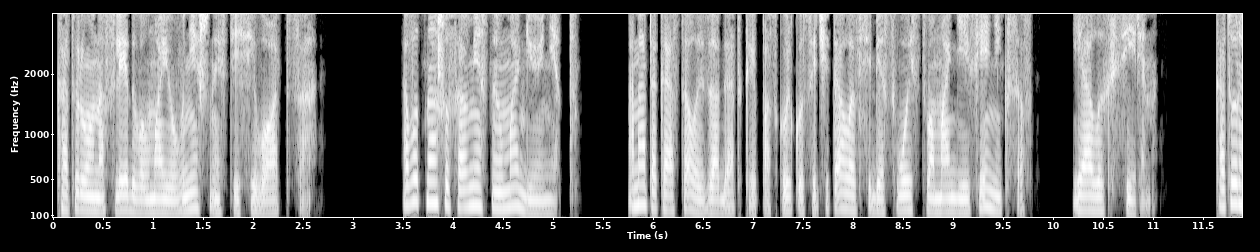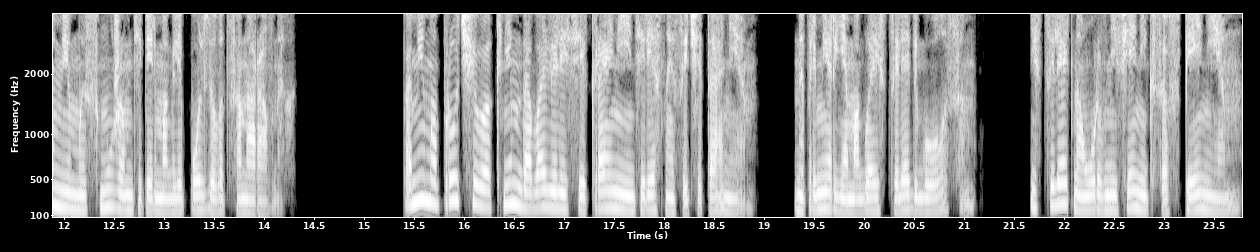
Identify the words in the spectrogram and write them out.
который унаследовал мою внешность и силу отца. А вот нашу совместную магию нет. Она так и осталась загадкой, поскольку сочетала в себе свойства магии фениксов и алых сирен, которыми мы с мужем теперь могли пользоваться на равных. Помимо прочего, к ним добавились и крайне интересные сочетания. Например, я могла исцелять голосом, исцелять на уровне фениксов пением,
